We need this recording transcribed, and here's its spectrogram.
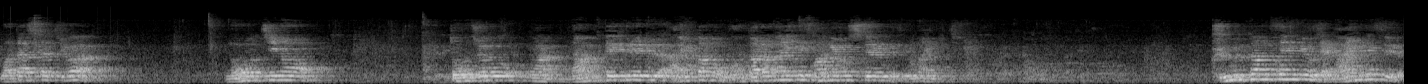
私たちは農地の土壌が何ペくれるあるかもわからないで作業してるんですよ毎日。空間線量じゃないんですよ。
